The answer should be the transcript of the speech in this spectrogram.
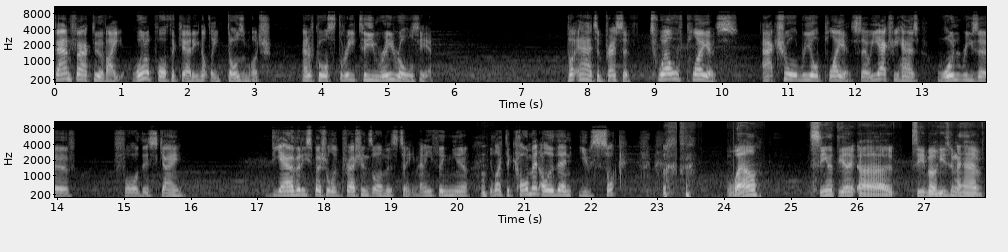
Fan factor of 8, one apothecary, not that he does much, and of course three team rerolls here. But yeah, it's impressive. 12 players, actual real players. So he actually has one reserve for this game. Do you have any special impressions on this team? Anything you you'd like to comment other than you suck? well, seeing that the uh, Sibo, he's going to have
